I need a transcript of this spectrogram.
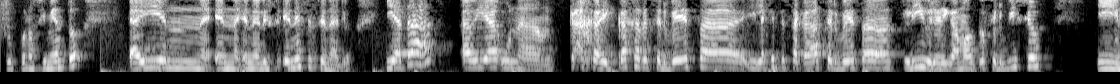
su conocimientos ahí en, en, en, ese escenario. Y atrás había una caja y cajas de cerveza y la gente sacaba cervezas libre, digamos, autoservicio. Y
